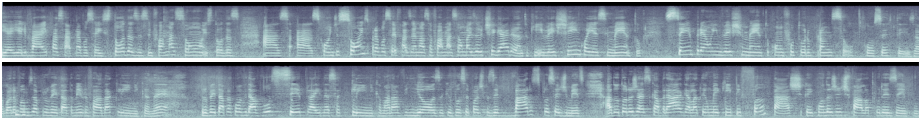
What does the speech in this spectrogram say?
E aí ele vai passar para vocês todas as informações, todas as, as condições para você fazer a nossa formação, mas eu te garanto que investir em conhecimento sempre é um investimento com um futuro promissor. Com certeza. Agora vamos aproveitar também para falar da clínica, né? Aproveitar para convidar você para ir nessa clínica maravilhosa, que você pode fazer vários procedimentos. A doutora Jéssica Braga, ela tem uma equipe fantástica e quando a gente fala, por exemplo,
